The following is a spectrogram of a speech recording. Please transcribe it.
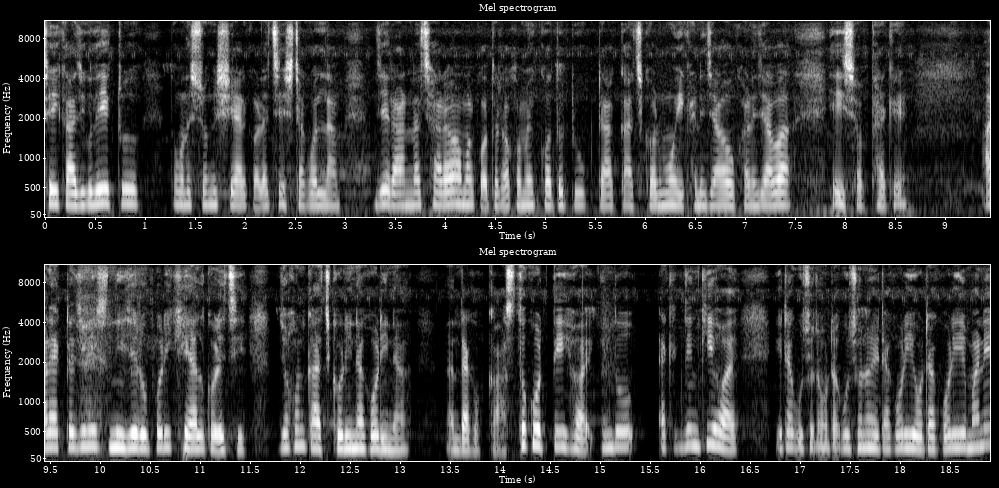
সেই কাজগুলোই একটু তোমাদের সঙ্গে শেয়ার করার চেষ্টা করলাম। যে রান্না ছাড়াও আমার কত রকমের, কত টুকটাক কাজকর্ম, এখানে যাওয়া, ওখানে যাওয়া, এই সব থাকে। আর একটা জিনিস নিজের উপরই খেয়াল করেছি, যখন কাজ করি না করি না। দেখো, কাজ তো করতেই হয়, কিন্তু এক একদিন কি হয়? এটা গুছোনো ওটা গুছোনো এটা করি ওটা করি মানে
